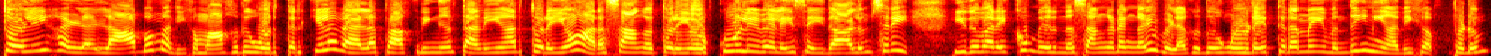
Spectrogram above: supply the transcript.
தொழில்களில் லாபம் அதிகமாகுது. ஒருத்தர் கீழே வேலை பார்க்குறீங்க தனியார் துறையோ அரசாங்கத்துறையோ கூலி வேலை செய்தாலும் சரி இதுவரைக்கும் இருந்த சங்கடங்கள் விலகுது. உங்களுடைய திறமை வந்து இனி அதிகப்படும்.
